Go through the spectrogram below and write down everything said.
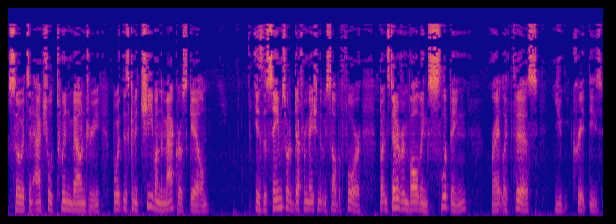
So it's an actual twin boundary. But what this can achieve on the macro scale is the same sort of deformation that we saw before, but instead of involving slipping, right, like this, you create these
